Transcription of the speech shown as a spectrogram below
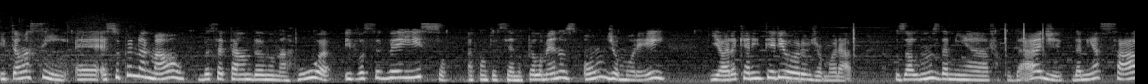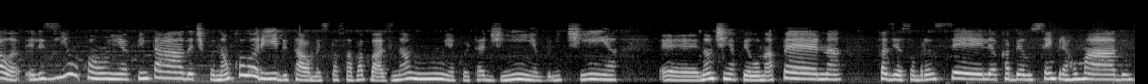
Então, assim, é, é super normal você tá andando na rua e você ver isso acontecendo. Pelo menos onde eu morei, e hora que era interior onde eu morava os alunos da minha faculdade, da minha sala, eles iam com a unha pintada, tipo, não colorida e tal, mas passava base na unha, cortadinha, bonitinha, é, não tinha pelo na perna, fazia sobrancelha, o cabelo sempre arrumado.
